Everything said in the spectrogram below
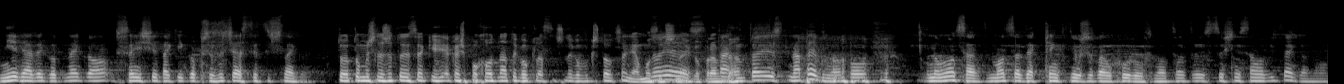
niewiarygodnego w sensie takiego przeżycia estetycznego. To, to myślę, że to jest jakieś, jakaś pochodna tego klasycznego wykształcenia muzycznego, no jest, prawda? Tak, to jest na pewno, bo no Mozart, Mozart jak pięknie używał chórów, no to, to jest coś niesamowitego. No.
